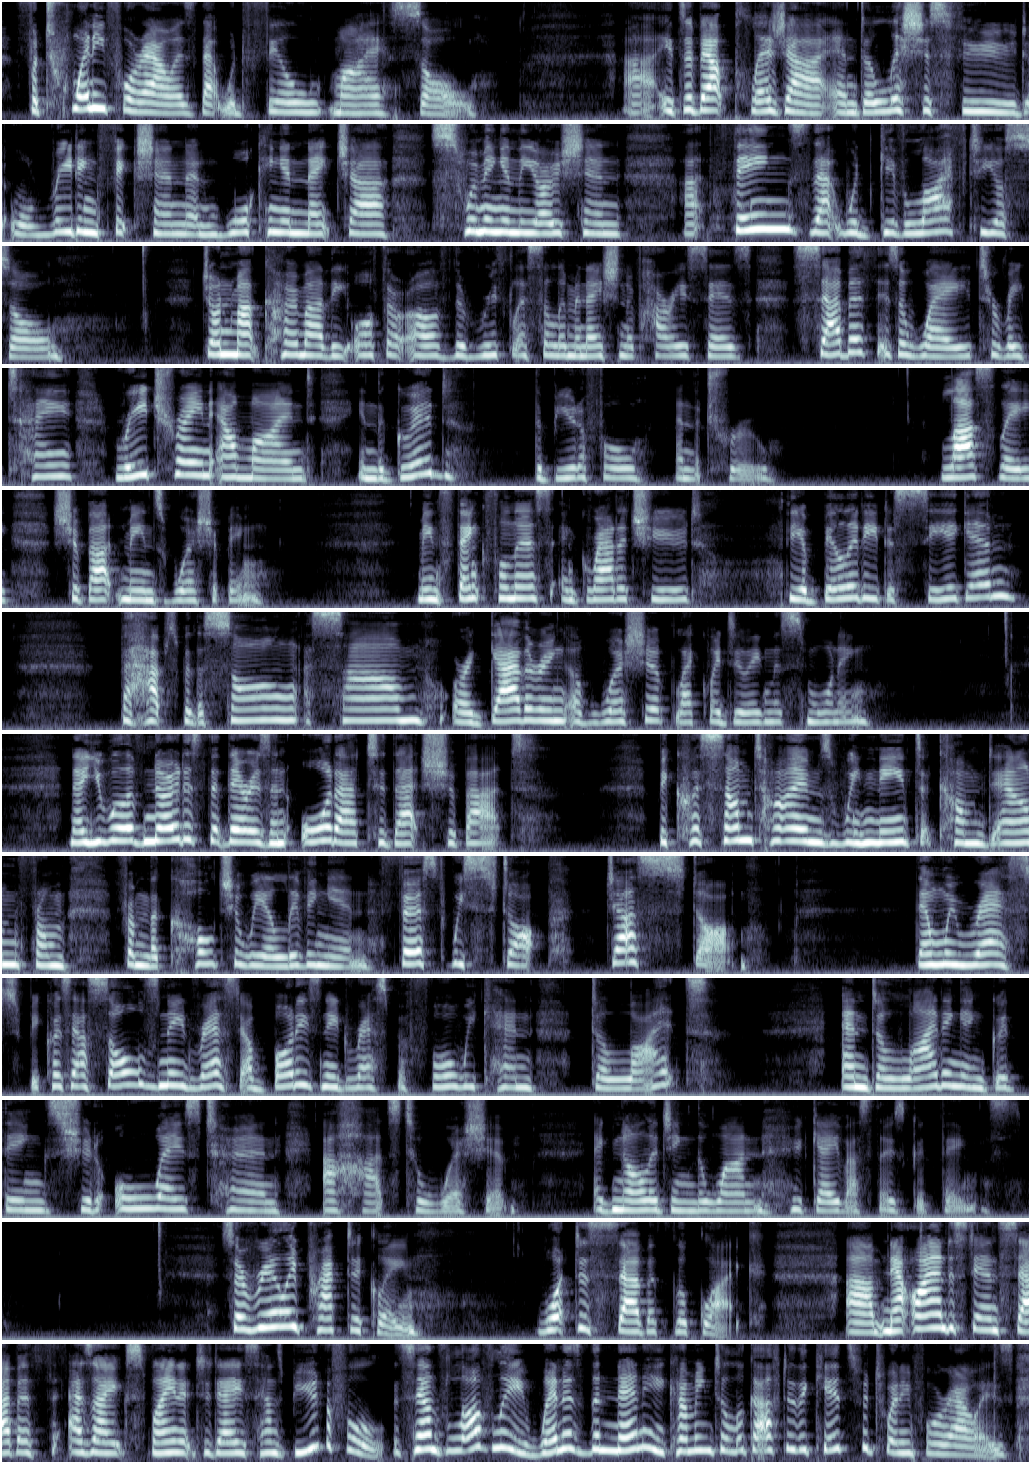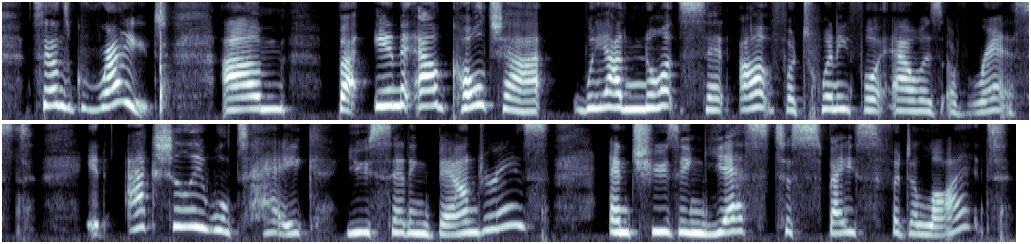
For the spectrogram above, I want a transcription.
for 24 hours that would fill my soul? Uh, it's about pleasure and delicious food, or reading fiction and walking in nature, swimming in the ocean, uh, things that would give life to your soul. John Mark Comer, the author of The Ruthless Elimination of Hurry, says Sabbath is a way to retain, retrain our mind in the good, the beautiful, and the true. Lastly, Shabbat means worshipping means thankfulness and gratitude, the ability to see again, perhaps with a song, a psalm, or a gathering of worship like we're doing this morning. Now, you will have noticed that there is an order to that Shabbat because sometimes we need to come down from, from the culture we are living in. First, we stop, just stop then we rest because our souls need rest, our bodies need rest before we can delight. And delighting in good things should always turn our hearts to worship, acknowledging the one who gave us those good things. So, really practically, what does Sabbath look like? Um, now, I understand Sabbath, as I explain it today, sounds beautiful. It sounds lovely. When is the nanny coming to look after the kids for 24 hours? It sounds great. Um, but in our culture, we are not set up for 24 hours of rest. It actually will take you setting boundaries and choosing yes to space for delight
